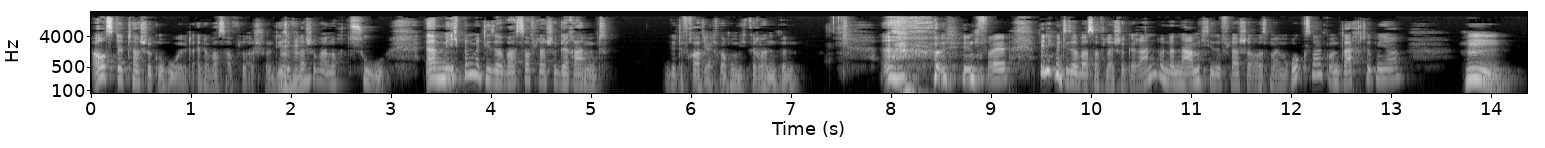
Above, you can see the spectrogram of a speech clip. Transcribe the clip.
aus der Tasche geholt, eine Wasserflasche. Diese mhm. Flasche war noch zu. Ähm, ich bin mit dieser Wasserflasche gerannt. Bitte frag ja. nicht, warum ich gerannt bin. Auf jeden Fall bin ich mit dieser Wasserflasche gerannt und dann nahm ich diese Flasche aus meinem Rucksack und dachte mir, hm,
